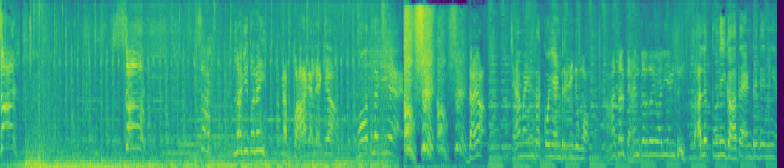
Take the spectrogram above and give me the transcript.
सर! सर! सर लगी तो नहीं। मैं पागल है क्या? मौत लगी है। Oh shit, oh shit. दया छह महीने तक कोई एंट्री नहीं दूँगा। हाँ सर बैन कर दो ये वाली एंट्री साले तू नहीं कहा था एंट्री देनी है।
